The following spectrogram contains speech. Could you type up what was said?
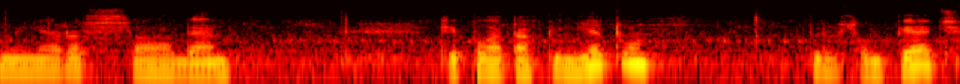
у меня рассада. Тепла так и нету. Плюс он 5.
